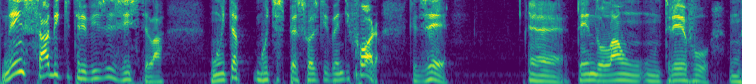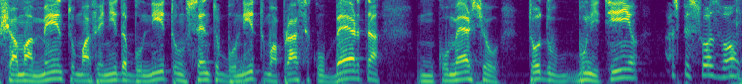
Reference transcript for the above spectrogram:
nem sabe que Treviso existe lá. Muita, muitas pessoas que vêm de fora. Quer dizer, é, tendo lá um, um, trevo, um chamamento, uma avenida bonita, um centro bonito, uma praça coberta, um comércio todo bonitinho, as pessoas vão.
